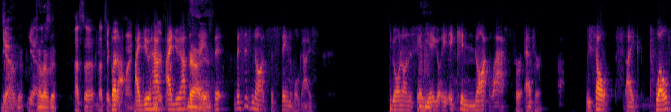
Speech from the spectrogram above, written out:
Yeah. I love it. Yeah. I love it. That's a that's a great but point. I, I do have I do have to no, say yeah. that this is not sustainable, guys going on to San mm-hmm. Diego, it, it cannot last forever. We saw like 12%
